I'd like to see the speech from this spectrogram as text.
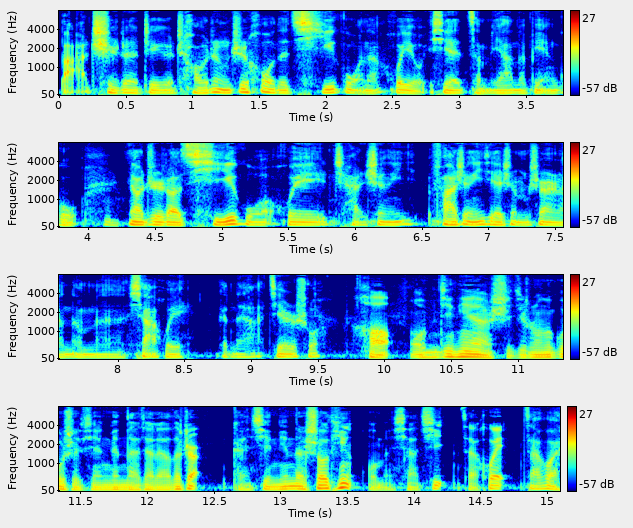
把持着这个朝政之后的齐国呢，会有一些怎么样的变故？要知道齐国会产生一发生一些什么事儿呢？那么下回跟大家接着说。好，我们今天啊《史记》中的故事先跟大家聊到这儿，感谢您的收听，我们下期再会。再会。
